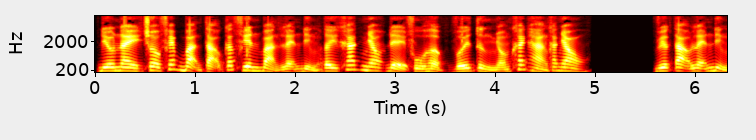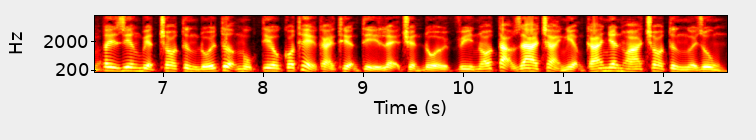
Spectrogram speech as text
Điều này cho phép bạn tạo các phiên bản lẹn đỉnh Tây khác nhau để phù hợp với từng nhóm khách hàng khác nhau. Việc tạo lẽn đỉnh Tây riêng biệt cho từng đối tượng mục tiêu có thể cải thiện tỷ lệ chuyển đổi vì nó tạo ra trải nghiệm cá nhân hóa cho từng người dùng.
